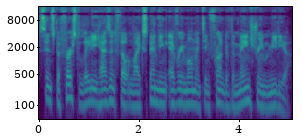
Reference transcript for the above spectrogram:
since the First Lady hasn't felt like spending every moment in front of the mainstream media,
